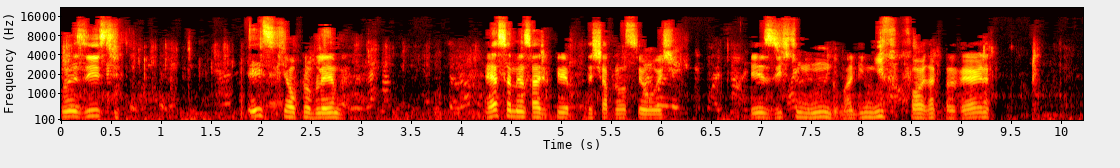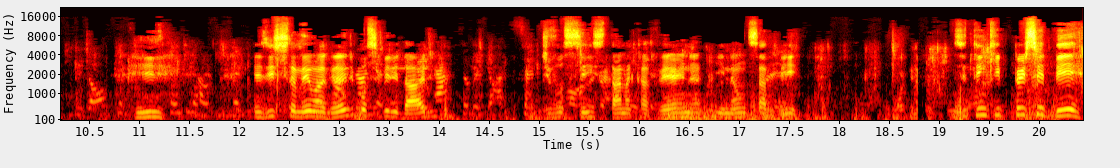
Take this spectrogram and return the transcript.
Não existe. Esse que é o problema. Essa é a mensagem que eu queria deixar para você hoje. Existe um mundo magnífico fora da caverna e existe também uma grande possibilidade de você estar na caverna e não saber. Você tem que perceber,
